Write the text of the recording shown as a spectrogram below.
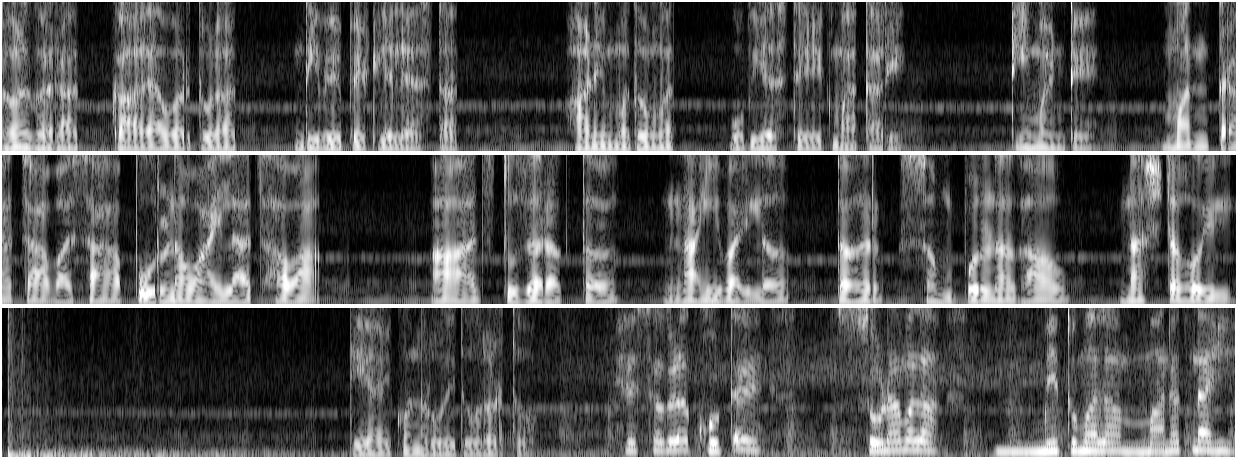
तळघरात काळ्या वर्तुळात दिवे पेटलेले असतात आणि मधोमध उभी असते एक म्हातारी. ती म्हणते मंत्राचा वसा पूर्ण व्हायलाच हवा. आज तुझं रक्त नाही वाहिलं तर संपूर्ण गाव नष्ट होईल. ते ऐकून रोहित ओरडतो. हे सगळं खोटं आहे. सोडा मला. मी तुम्हाला मानत नाही.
